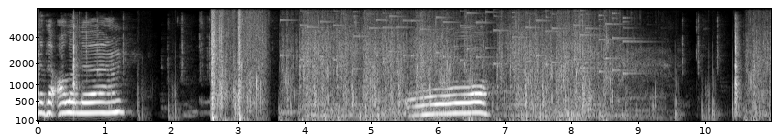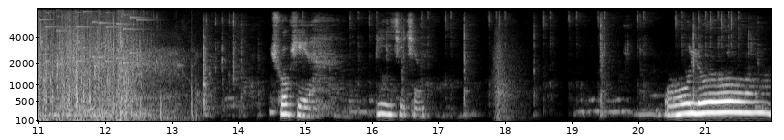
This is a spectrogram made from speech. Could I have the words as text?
Şunları da alalım. Oo. Çok iyi. Beach için. Oğlum.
